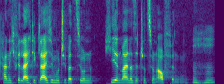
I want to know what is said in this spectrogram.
kann ich vielleicht die gleiche Motivation hier in meiner Situation auch finden? Mhm.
